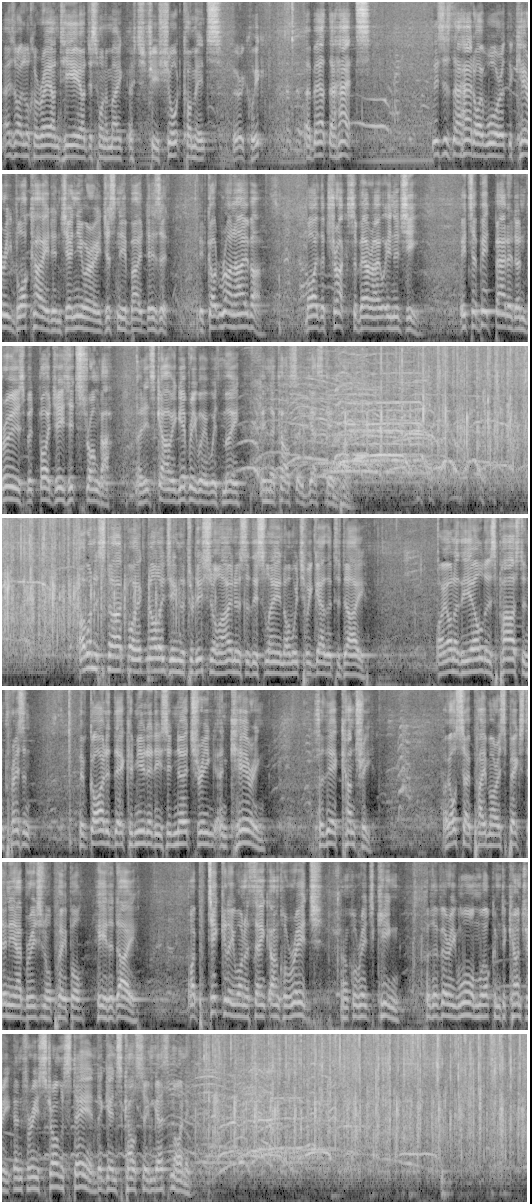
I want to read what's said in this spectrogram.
As I look around here, I just want to make a few short comments, very quick, about the hats. This is the hat I wore at the Kerry blockade in January, just near Beaudesert. It got run over by the trucks of Arrow Energy. It's a bit battered and bruised, but by geez, it's stronger. And it's going everywhere with me in the coal seam gas campaign. I want to start by acknowledging the traditional owners of this land on which we gather today. I honour the elders, past and present, who've guided their communities in nurturing and caring for their country. I also pay my respects to any Aboriginal people here today. I particularly want to thank Uncle Reg, Uncle Reg King, for the very warm welcome to country and for his strong stand against coal seam gas mining.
